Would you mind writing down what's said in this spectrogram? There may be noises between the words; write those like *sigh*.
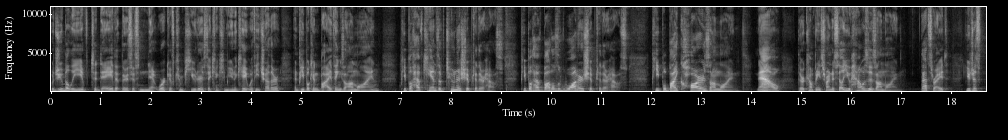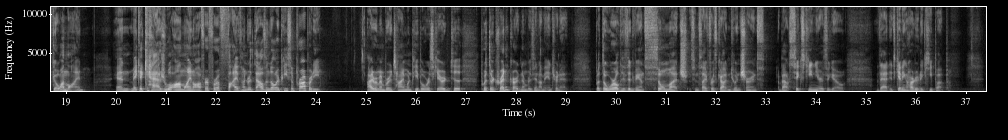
Would you believe today that there's this network of computers that can communicate with each other and people can buy things online? People have cans of tuna shipped to their house. People have bottles of water shipped to their house. People buy cars online. Now, there are companies trying to sell you houses online. That's right. You just go online and make a casual online offer for a $500,000 piece of property. I remember a time when people were scared to put their credit card numbers in on the internet. But the world has advanced so much since I first got into insurance about 16 years ago that it's getting harder to keep up.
